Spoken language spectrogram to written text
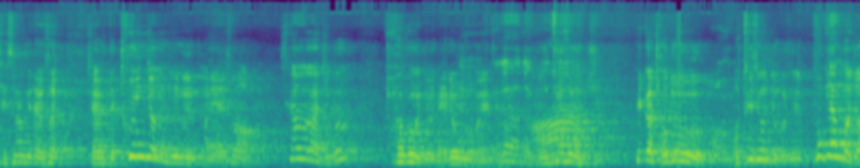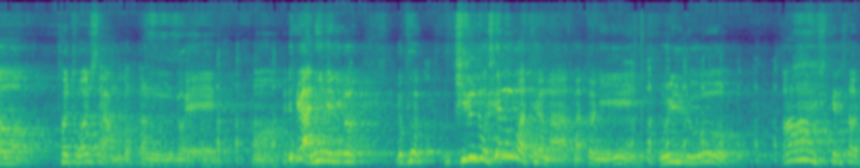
죄송합니다 그래서 제가 그때 초인적인 힘을 발휘해서 세워가지고 저 내려온 거예요 대단하다. 아, 어떻게 세웠지? 그러니까 저도 어떻게 세운지 모르겠어요. 포기한 거죠. 절 도와줄 사람 아무도 없다는 거에. 어. 이거 아니면 이거, 이거 뭐 기름도 새는 것 같아요, 막 봤더니. 오일도. 아, 그래서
